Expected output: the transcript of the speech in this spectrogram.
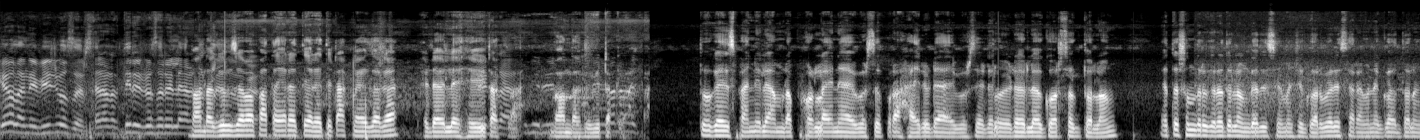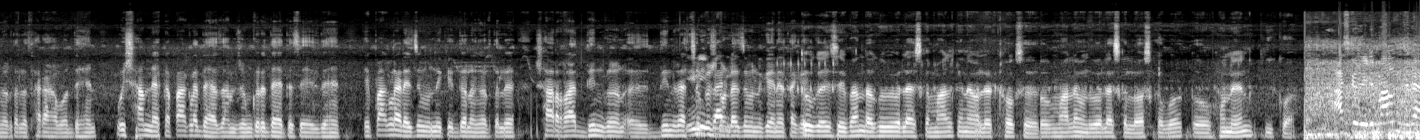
কেউ জানি বিশ বছর? তেরাটা তিরিশ বছর হইলে আর যাবা পাতা এরাতে এরাতে টাকলা এই জায়গা এটা হইলে হেই টাকলা টাকলা। তো গাইজ ফাইনালি আমরা ফোর লাইনে আই পড়ছে পুরো হাই রোডে আই পড়ছে এটা হইল গরসক দলং। এত সুন্দর করে দলংটা দিচ্ছে মানুষ ঘর বেড়ে সারা মানে দলঙ্গের তলে থাকা হব দেখেন। ওই সামনে একটা পাগলা দেখা যায় জুম করে দেখাইতেছে এই দেখেন। এই পাগলাটা যেমন কি দলঙ্গের তলে সারা রাত দিন দিন রাত চব্বিশ ঘণ্টা যেমন কি এনে থাকে। তো গাইজ এই বলে আজকে মাল কিনা বলে ঠকছে। তো মালের মধ্যে বলে আজকে লস খাব। তো শুনেন কি কয়। আজকে যদি মাল কিনে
